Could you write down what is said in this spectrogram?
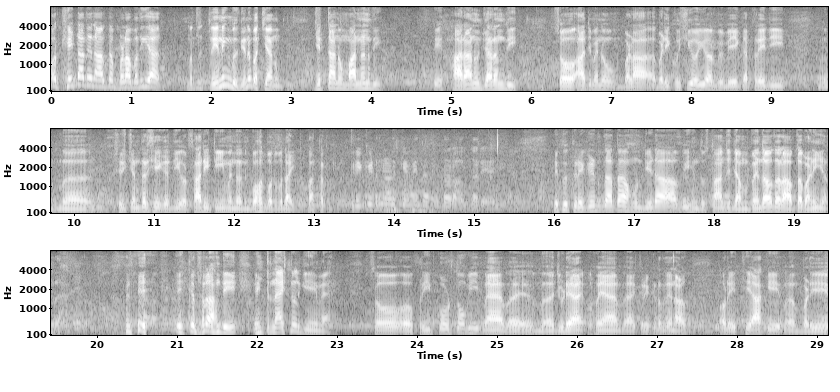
ਔਰ ਖੇਡਾਂ ਦੇ ਨਾਲ ਤਾਂ ਬੜਾ ਵਧੀਆ, ਮਤਲਬ ਟ੍ਰੇਨਿੰਗ ਮਿਲਦੀ ਹੈ ਨਾ ਬੱਚਿਆਂ ਨੂੰ, ਜਿੱਤਾਂ ਨੂੰ, ਮੰਨਣ ਦੀ। ਤੇ ਹਾਰਾਂ ਨੂੰ ਜਰਨ ਦੀ। ਸੋ ਅੱਜ ਮੈਨੂੰ ਬੜਾ ਬੜੀ ਖੁਸ਼ੀ ਹੋਈ ਔਰ ਵਿਵੇਕ ਅਤਰੇ ਜੀ ਸ਼੍ਰੀ ਚੰਦਰ ਸ਼ੇਖਰ ਜੀ ਔਰ ਸਾਰੀ ਟੀਮ ਇਹਨਾਂ ਦੀ ਬਹੁਤ ਬਹੁਤ ਵਧਾਈ ਪਾਤਰ ਨੇ। ਕ੍ਰਿਕਟ ਨਾਲ ਕਿਵੇਂ ਦਾ ਤੁਹਾਡਾ ਰਾਬਤਾ ਰਿਹਾ ਜੀ? ਦੇਖੋ ਕ੍ਰਿਕਟ ਦਾ ਤਾਂ ਹੁਣ ਜਿਹੜਾ ਵੀ ਹਿੰਦੁਸਤਾਨ 'ਚ ਜੰਮ ਪੈਂਦਾ ਉਹਦਾ ਰਾਬਤਾ ਬਣ ਹੀ ਜਾਂਦਾ। ਇੱਕ ਤਰ੍ਹਾਂ ਦੀ ਇੰਟਰਨੈਸ਼ਨਲ ਗੇਮ ਹੈ। ਸੋ ਫਰੀਦਕੋਟ ਤੋਂ ਵੀ ਮੈਂ ਜੁੜਿਆ ਹੋਇਆ ਅ, ਕ੍ਰਿਕਟ ਦੇ ਨਾਲ ਔਰ ਇੱਥੇ ਆ ਕੇ ਬੜੇ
